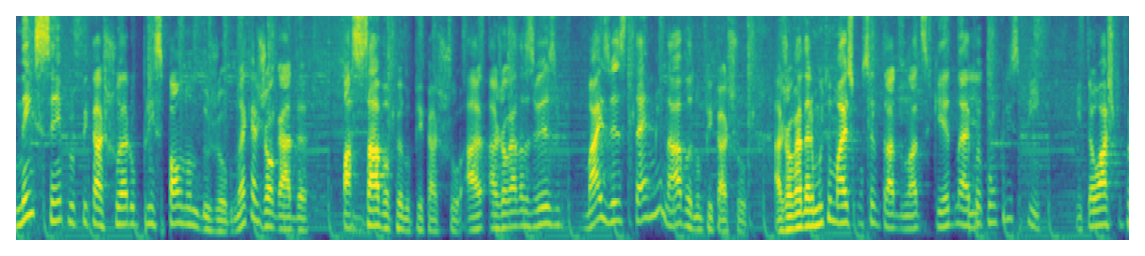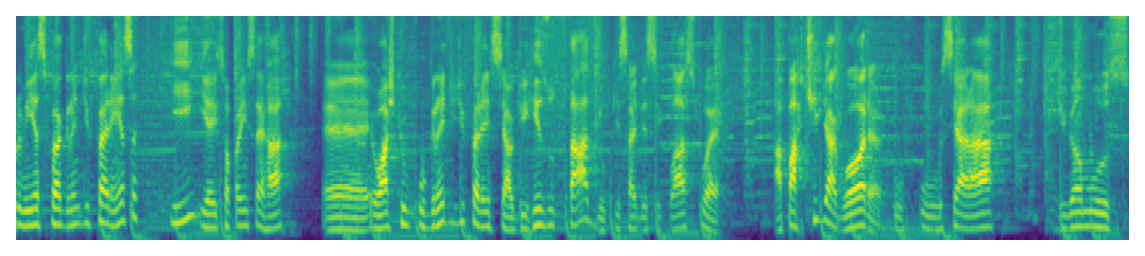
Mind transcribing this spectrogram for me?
Nem sempre o Pikachu era o principal nome do jogo. Não é que a jogada passava pelo Pikachu. A, a jogada, às vezes, mais vezes terminava no Pikachu. A jogada era muito mais concentrada do lado esquerdo, na época com o Crispim. Então eu acho que pra mim essa foi a grande diferença. E, e aí, só pra encerrar, é, eu acho que o, o grande diferencial de resultado que sai desse clássico é, a partir de agora, o, o Ceará digamos,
